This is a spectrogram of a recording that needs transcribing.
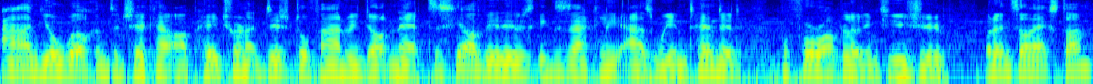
and you're welcome to check out our Patreon at digitalfoundry.net to see our videos exactly as we intended, before uploading to YouTube. But until next time,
